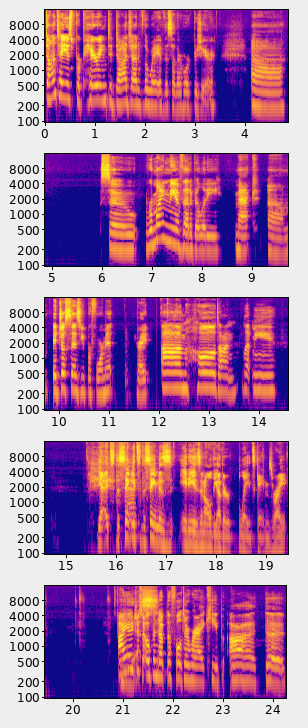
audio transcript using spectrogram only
Dante is preparing to dodge out of the way of this other Hork Bajir. Uh, so remind me of that ability, Mac. Um, it just says you perform it, right? Um, hold on. Let me. Yeah, it's the same. It's the same as it is in all the other Blades games, right? I just opened up the folder where I keep uh the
